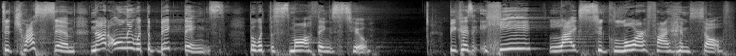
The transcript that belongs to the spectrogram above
to trust Him, not only with the big things, but with the small things too. Because He likes to glorify Himself.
